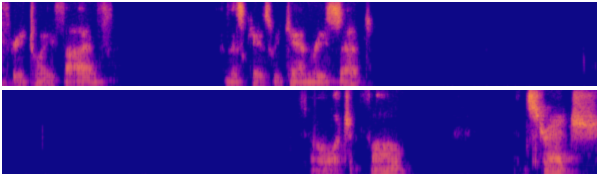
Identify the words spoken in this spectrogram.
325. In this case, we can reset. So I'll watch it fall and stretch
